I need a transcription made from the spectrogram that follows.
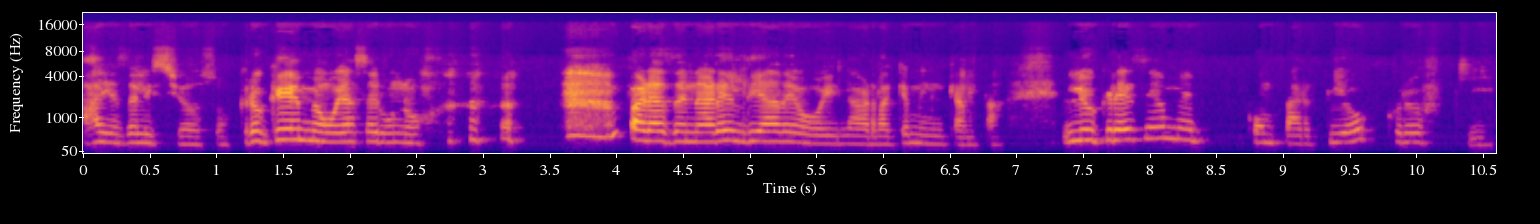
Ay, es delicioso. Creo que me voy a hacer uno para cenar el día de hoy. La verdad que me encanta. Lucrecia me compartió krofki.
